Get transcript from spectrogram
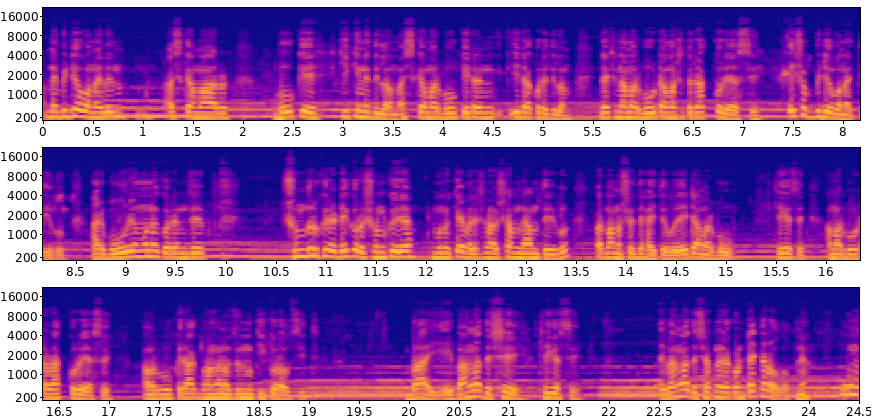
আপনি ভিডিও বানাবেন আজকে আমার বউকে কি কিনে দিলাম? আজকে আমার বউকে এটা এটা করে দিলাম। দেখেন আমার বউটা আমার সাথে রাগ করে আছে। এইসব ভিডিও বানাইতে হইব। আর বউরে মনে করেন যে সুন্দর করে ডেকোরেশন করে মনে ক্যামেরার সামনে আনতে হইব আর মানুষের দেখাইতে হইব। এটা আমার বউ, ঠিক আছে? আমার বউটা রাগ করে আছে। আমার বউকে রাগ ভাঙানোর জন্য কি করা উচিত? ভাই, এই বাংলাদেশে, ঠিক আছে, এই বাংলাদেশে আপনার এখন টাকার অভাব না? কোনো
